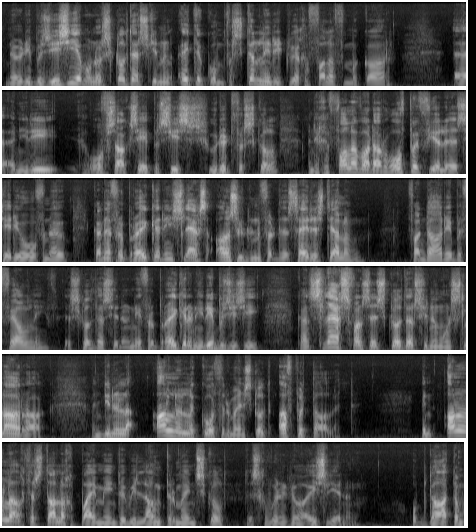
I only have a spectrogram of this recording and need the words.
Nou die posisie om onder skuldherskening uit te kom verskil in hierdie twee gevalle van mekaar uh, in hierdie hofsaak sê presies hoe dit verskil. In die gevalle waar daar hofbevele is, sê die hof nou, kan 'n verbruiker nie slegs aansoek doen vir 'n sydestelling van daardie bevel nie. 'n Skuldersiening nie. 'n Verbruiker in hierdie posisie kan slegs van sy skuldersiening ontslaa raak indien hulle al hulle korttermynskuld afbetaal het en al hulle agterstallige paemente op die langtermynskuld, dis gewoonlik nou huislening op datum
